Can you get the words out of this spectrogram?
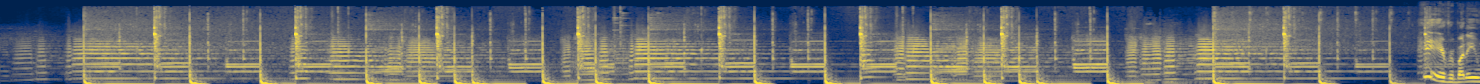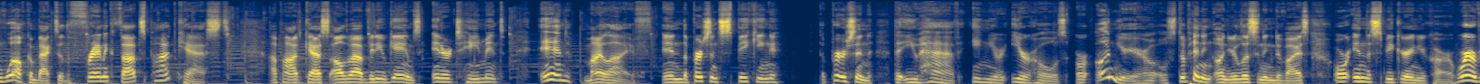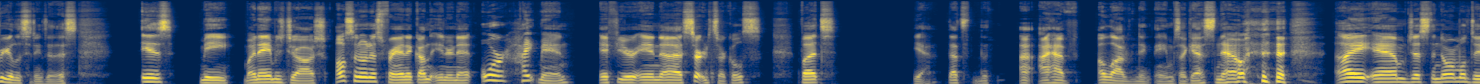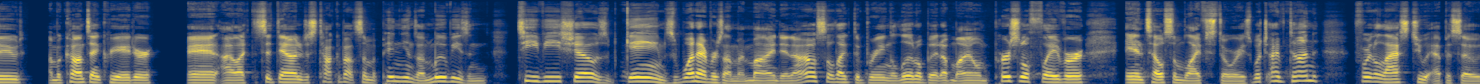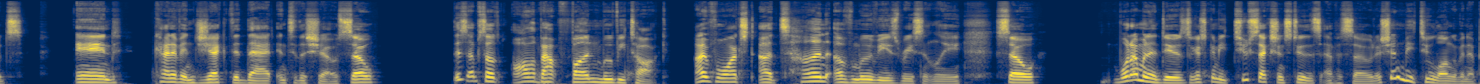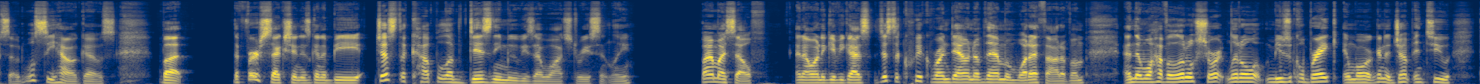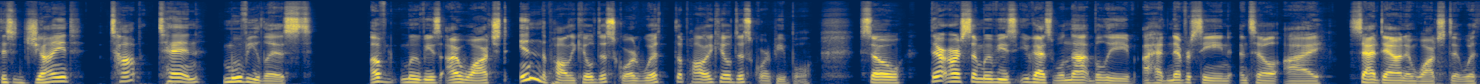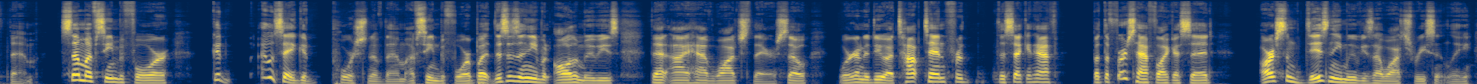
Hey, everybody, and welcome back to the Frantic Thoughts Podcast, a podcast all about video games, entertainment, and my life. And the person speaking, the person that you have in your ear holes or on your ear holes, depending on your listening device, or in the speaker in your car, wherever you're listening to this, is me. My name is Josh, also known as Frantic on the internet, or Hype Man if you're in uh, certain circles. But yeah, that's the. I, I have a lot of nicknames, I guess, now. I am just a normal dude. I'm a content creator, and I like to sit down and just talk about some opinions on movies and TV shows, games, whatever's on my mind. And I also like to bring a little bit of my own personal flavor and tell some life stories, which I've done for the last two episodes and kind of injected that into the show. So, this episode's all about fun movie talk. I've watched a ton of movies recently, so what I'm going to do is there's going to be two sections to this episode. It shouldn't be too long of an episode. We'll see how it goes. But the first section is going to be just a couple of Disney movies I watched recently by myself. And I want to give you guys just a quick rundown of them and what I thought of them. And then we'll have a little short little musical break and we're going to jump into this giant top 10 movie list of movies I watched in the Polykill Discord with the Polykill Discord people. So there are some movies you guys will not believe I had never seen until I sat down and watched it with them. Some I've seen before, I would say a good portion of them I've seen before, but this isn't even all the movies that I have watched there. So we're going to do a top 10 for the second half, but the first half like I said are some Disney movies I watched recently.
